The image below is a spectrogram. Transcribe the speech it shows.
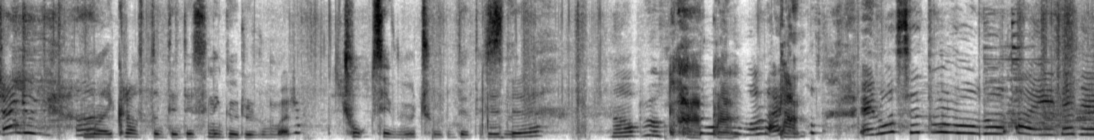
Sen gö- Minecraft'ta dedesini görür umarım. Çok seviyor çünkü dedesini. Dede ne yapıyorsun? Bana elmas, elmas set mi buldu? Ay dede.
